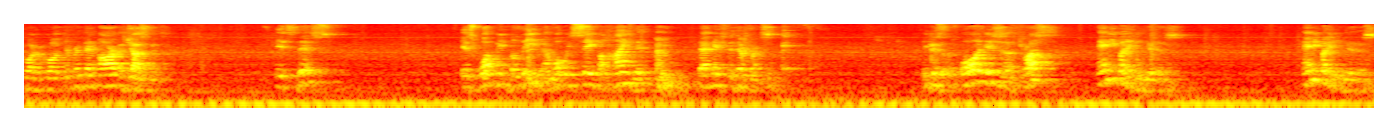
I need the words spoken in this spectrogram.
quote unquote, different than our adjustment? It's this. It's what we believe and what we say behind it that makes the difference. Because if all it is is a thrust, anybody can do this. Anybody can do this.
